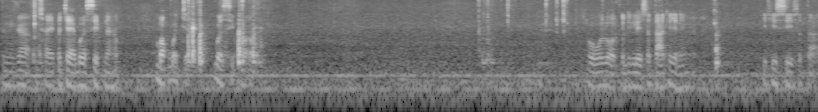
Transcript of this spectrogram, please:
ตัวนี้ ก็ใช้ประแจเบอร์สิบนะครับบอกเบอร์เจ็ดเบอร์สิบพอออกโอ้โหลดกับรีเลย์สตาร์ทก็อย่างนี้นะ PTC สตาร์ท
